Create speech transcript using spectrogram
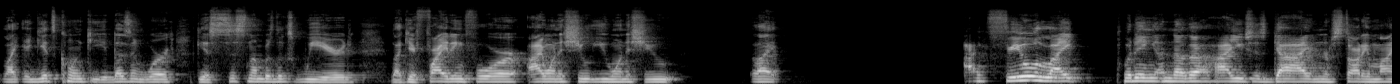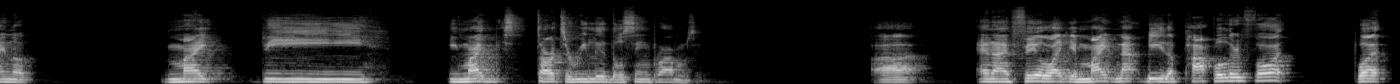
Like it gets clunky, it doesn't work. The assist numbers looks weird. Like you're fighting for I want to shoot, you want to shoot. Like I feel like putting another high usage guy in the starting lineup might be you might start to relive those same problems again. Uh and I feel like it might not be the popular thought, but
